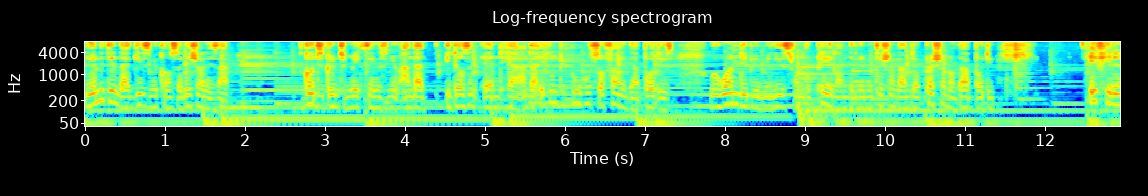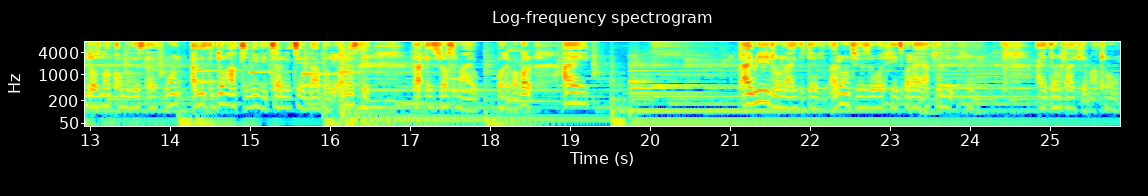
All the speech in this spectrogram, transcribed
the only thing that gives me consolation is that God is going to make things new and that it doesn't end here and that even people who suffer in their bodies will one day be released from the pain and the limitation and the oppression of that body if healing does not come in this earth one at least they don't have to live eternity in that body honestly that is just my whatever. But i i really don't like the devil. I don't want to use the word hate but i actually hmm, i don't like him at all.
